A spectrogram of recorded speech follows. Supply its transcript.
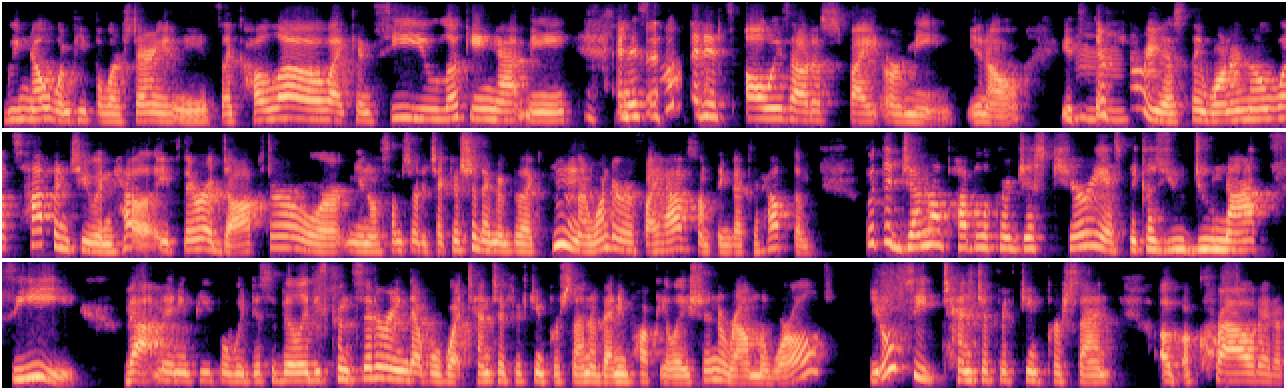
we know when people are staring at me. It's like, hello, I can see you looking at me. And it's not that it's always out of spite or mean, you know, it's mm-hmm. they're curious. They want to know what's happened to you. And hell, if they're a doctor or, you know, some sort of technician, they might be like, hmm, I wonder if I have something that could help them. But the general public are just curious because you do not see that many people with disabilities, considering that we're what, 10 to 15% of any population around the world. You don't see 10 to 15% of a crowd at a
